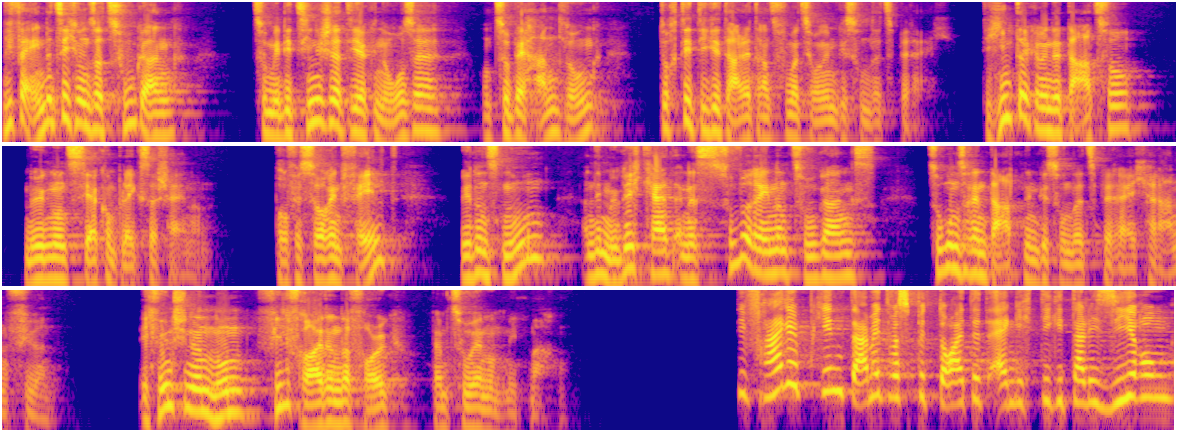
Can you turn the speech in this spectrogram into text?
Wie verändert sich unser Zugang zu medizinischer Diagnose und zur Behandlung durch die digitale Transformation im Gesundheitsbereich? Die Hintergründe dazu mögen uns sehr komplex erscheinen. Professorin Feld wird uns nun an die Möglichkeit eines souveränen Zugangs zu unseren Daten im Gesundheitsbereich heranführen. Ich wünsche Ihnen nun viel Freude und Erfolg beim Zuhören und Mitmachen. Die Frage beginnt damit, was bedeutet eigentlich Digitalisierung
